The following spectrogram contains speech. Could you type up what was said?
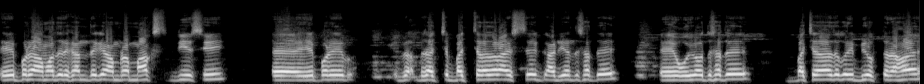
এরপরে আমাদের এখান থেকে আমরা মাস্ক দিয়েছি। এরপরে বাচ্চারা যারা এসছে গার্ডিয়ানদের সাথে অভিভাবকদের সাথে বাচ্চারা যাতে করে বিরক্ত না হয়,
